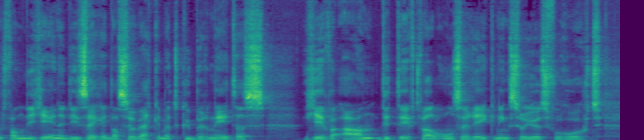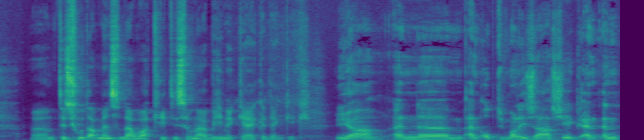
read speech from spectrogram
van diegenen die zeggen dat ze werken met Kubernetes, geven aan, dit heeft wel onze rekening serieus verhoogd. Um, het is goed dat mensen daar wat kritischer naar beginnen kijken, denk ik. Ja, en, um, en optimalisatie. En, en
